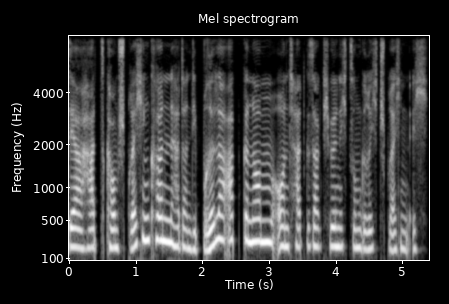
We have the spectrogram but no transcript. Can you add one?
der hat kaum sprechen können, der hat dann die Brille abgenommen und hat gesagt, ich will nicht zum Gericht sprechen, ich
